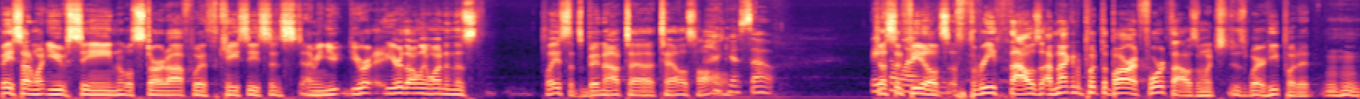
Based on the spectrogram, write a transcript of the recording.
Based on what you've seen, we'll start off with Kacy. Since I mean, you, you're you're the only one in this place that's been out to Halas Hall. I guess so. Based Justin Fields, 3,000. I'm not going to put the bar at 4,000, which is where he put it. Mm-hmm.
